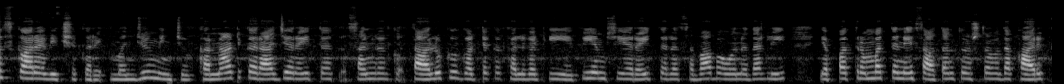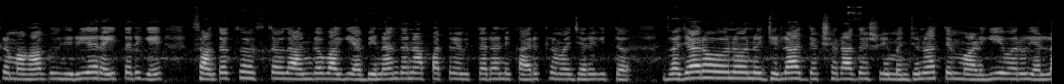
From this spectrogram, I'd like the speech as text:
ನಮಸ್ಕಾರ ವೀಕ್ಷಕರೇ. ಮಂಜು ಮಿಂಚು, ಕರ್ನಾಟಕ ರಾಜ್ಯ ರೈತ ಸಂಘ ತಾಲೂಕು ಘಟಕ ಕಲಘಟಗಿ ಎಪಿಎಂಸಿಯ ರೈತರ ಸಭಾಭವನದಲ್ಲಿ ಎಪ್ಪತ್ತೊಂಬತ್ತನೇ ಸ್ವಾತಂತ್ರ್ಯೋತ್ಸವದ ಕಾರ್ಯಕ್ರಮ ಹಾಗೂ ಹಿರಿಯ ರೈತರಿಗೆ ಸ್ವಾತಂತ್ರ್ಯೋತ್ಸವದ ಅಂಗವಾಗಿ ಅಭಿನಂದನಾ ಪತ್ರ ವಿತರಣೆ ಕಾರ್ಯಕ್ರಮ ಜರುಗಿತು. ಧ್ವಜಾರೋಹಣವನ್ನು ಜಿಲ್ಲಾಧ್ಯಕ್ಷರಾದ ಶ್ರೀ ಮಂಜುನಾಥ್ ಎಂ ಮಾಳಗಿಯವರು ಎಲ್ಲ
